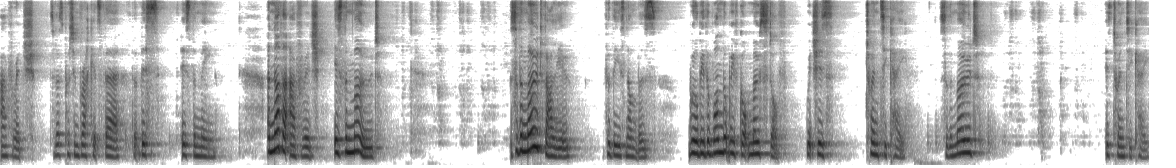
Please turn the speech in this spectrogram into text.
average. So let's put in brackets there that this is the mean. Another average is the mode. So the mode value for these numbers will be the one that we've got most of, which is 20k. So the mode is 20k.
